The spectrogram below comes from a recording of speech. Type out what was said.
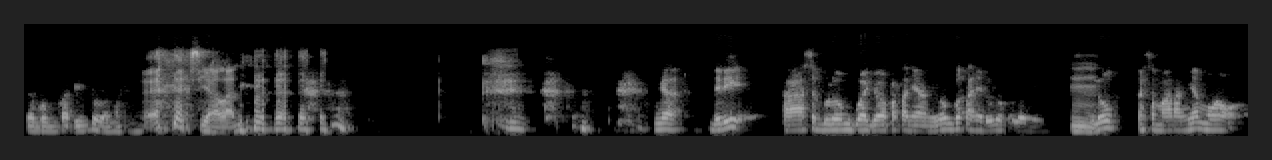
Ya gue buka pintu loh. Mas. Sialan. Enggak. Jadi uh, sebelum gue jawab pertanyaan lu, gue tanya dulu ke lu nih. Hmm. Lu ke Semarangnya mau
